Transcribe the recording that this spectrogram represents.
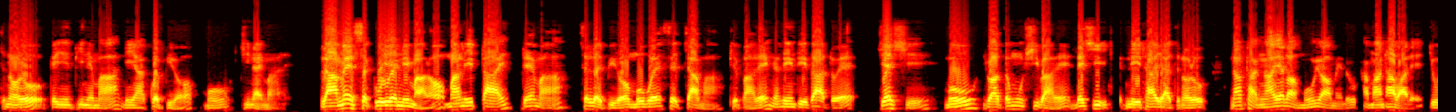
ကျွန်တော်တို့ကရင်ပြည်နယ်မှာနေရာကွက်ပြီးတော့မိုးကြီးနိုင်ပါတယ်လာမယ့်19ရက်နေ့မှာတော့မန္တလေးတိုင်းတဲမှာဆက်လက်ပြီးတော့မိုးပွဲဆက်ကြမှာဖြစ်ပါတယ်ငလင်ဒေသအတွက်ရက်ရှည် မိုးရွာသွန်းမှုရှိပါတယ်လက်ရှိအနေထားအရကျွန်တော်တို့နောက်ထပ်9ရက်လောက်မိုးရွာမယ်လို့ခန့်မှန်းထားပါတယ်ကြို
